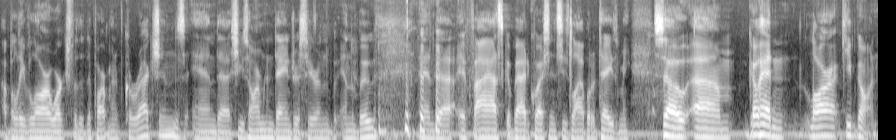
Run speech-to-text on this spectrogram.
I believe Laura works for the Department of Corrections, and uh, she's armed and dangerous here in the, in the booth. and uh, if I ask a bad question, she's liable to tase me. So um, go ahead and, Laura, keep going.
